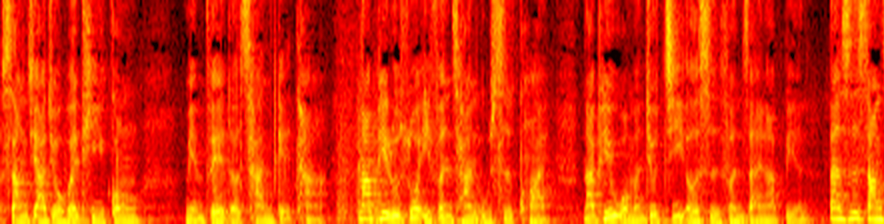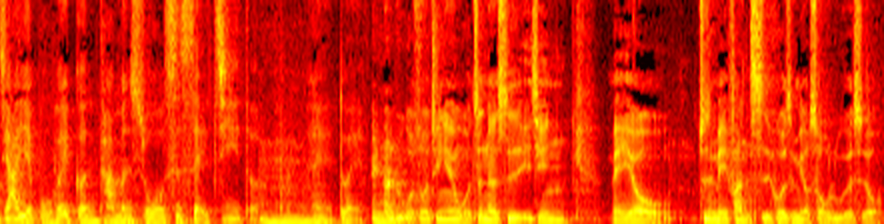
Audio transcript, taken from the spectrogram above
商家就会提供免费的餐给他。那譬如说一份餐五十块，那譬如我们就寄二十份在那边，但是商家也不会跟他们说是谁寄的。嗯，哎，对。哎，那如果说今天我真的是已经没有，就是没饭吃或者是没有收入的时候，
